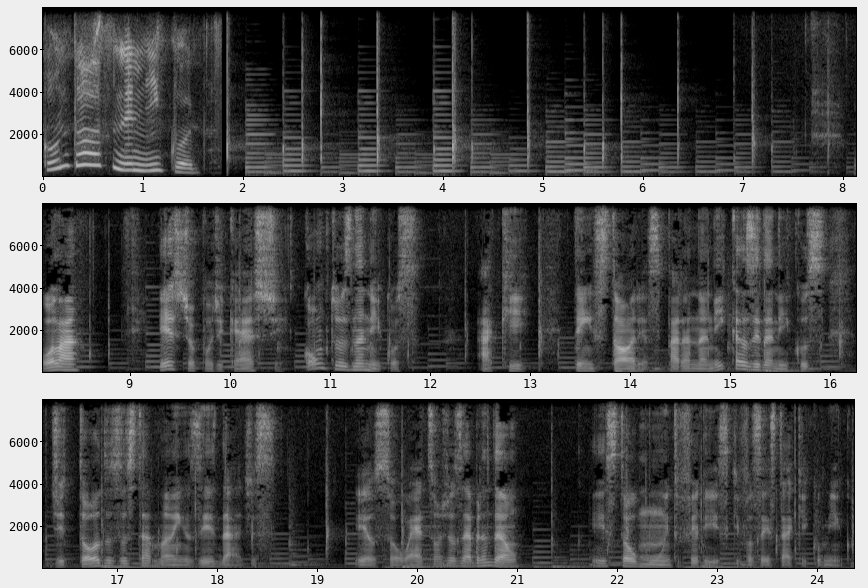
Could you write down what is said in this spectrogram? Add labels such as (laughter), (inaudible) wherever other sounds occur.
Contos nanicos. Olá, este é o podcast Contos Nanicos. Aqui tem histórias para nanicas e nanicos de todos os tamanhos e idades. Eu sou Edson José Brandão e estou muito feliz que você está aqui comigo.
